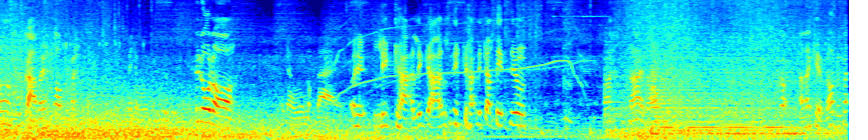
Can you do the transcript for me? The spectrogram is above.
เออกูกะไปรอบนึงไปไม่โดนไม่โดนหรอไม่โดนหลบ ได้เฮ้ยลิกาลิกาลิกาลิกาติดอยู่มาได้เนาะก็อาณาเขตรอบนึงไป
